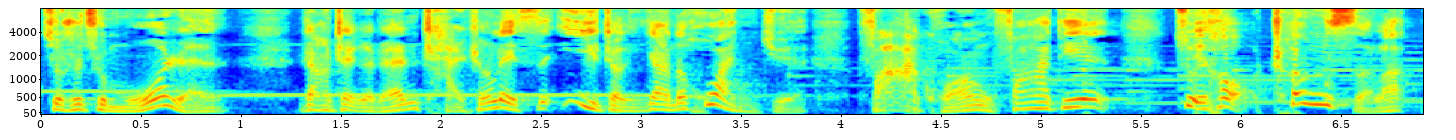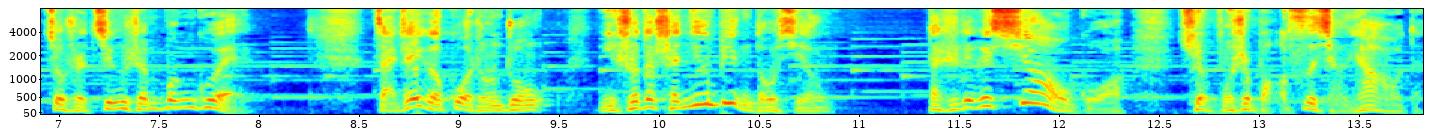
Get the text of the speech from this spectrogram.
就是去磨人，让这个人产生类似癔症一样的幻觉，发狂发癫，最后撑死了就是精神崩溃。在这个过程中，你说他神经病都行，但是这个效果却不是宝四想要的。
